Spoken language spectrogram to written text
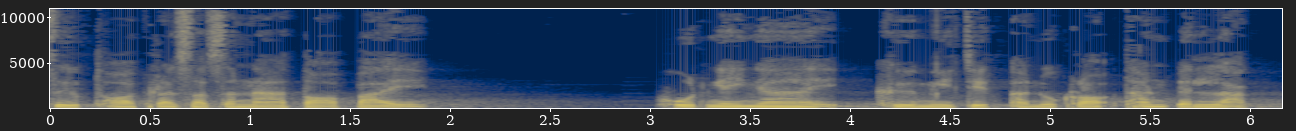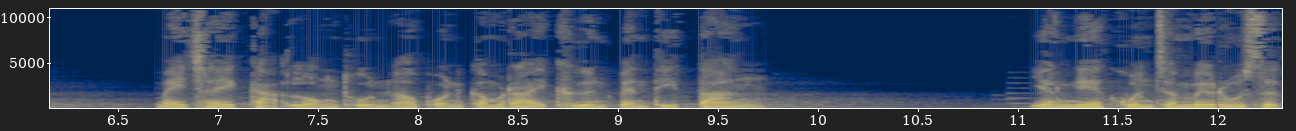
สืบทอดพระศาสนาต่อไป พูดง่ายๆ คือมีจิตอนุเคราะห์ท่านเป็นหลัก ไม่ใช่กะลงทุนเอาผลกำไรคืนเป็นที่ตั้ง อย่างนี้คุณจะไม่รู้สึก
